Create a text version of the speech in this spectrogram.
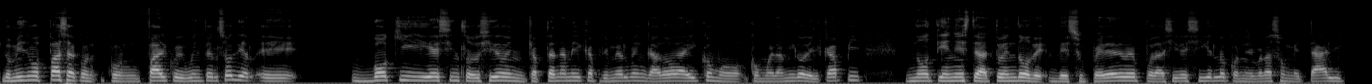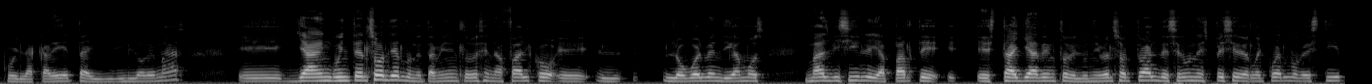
Lo mismo pasa con, Falco y Winter Soldier. Eh, Bucky es introducido en Capitán América Primer Vengador ahí como, como el amigo del Capi. No tiene este atuendo de, superhéroe, por así decirlo, con el brazo metálico y la careta y lo demás. Eh, ya en Winter Soldier, donde también introducen a Falco, eh, lo vuelven, digamos, más visible y aparte eh, está ya dentro del universo actual de ser una especie de recuerdo de Steve,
